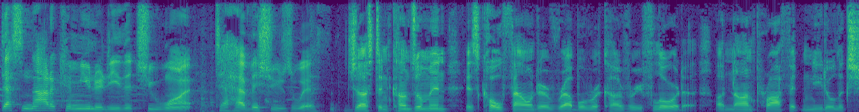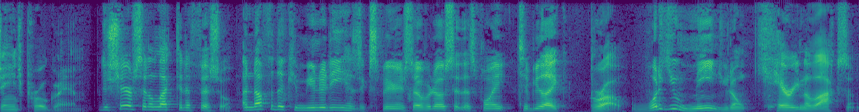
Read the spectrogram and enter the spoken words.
That's not a community that you want to have issues with. Justin Kunzelman is co founder of Rebel Recovery Florida, a nonprofit needle exchange program. The sheriff's an elected official. Enough of the community has experienced overdose at this point to be like, bro, what do you mean you don't carry naloxone?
